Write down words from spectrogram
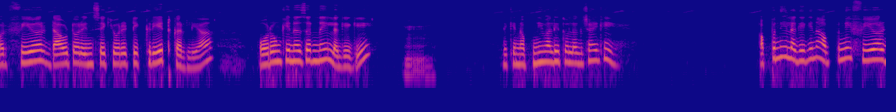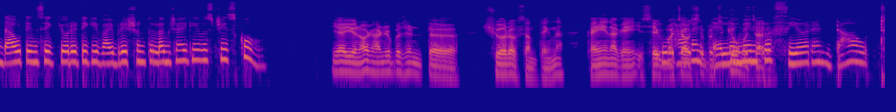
और फियर डाउट और इनसिक्योरिटी क्रिएट कर लिया औरों की नज़र नहीं लगेगी हम्म, लेकिन अपनी वाली तो लग जाएगी। अपनी लगेगी ना अपनी फियर डाउट इनसिक्योरिटी की वाइब्रेशन तो लग जाएगी उस चीज़ को। या you not hundred percent sure of something ना। कहीं ना कहीं इससे यू बचाओ एन बचाओ क्यों बचा एलिमेंट रहे? Of fear and doubt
